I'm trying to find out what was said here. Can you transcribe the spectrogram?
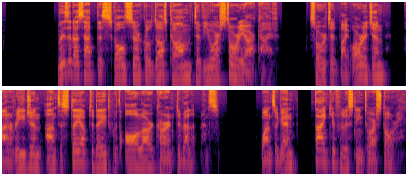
Visit us at theskaldscircle.com to view our story archive, sorted by origin and region, and to stay up to date with all our current developments. Once again, thank you for listening to our story.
